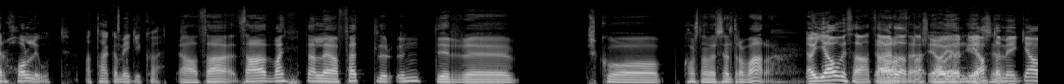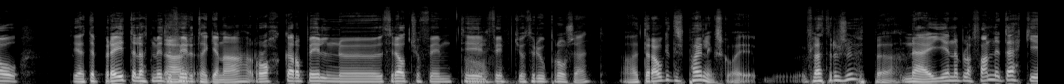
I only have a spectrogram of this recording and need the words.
er Hollywood að taka mikið kött? Já, það, það væntanlega fellur undir uh, sko kostnaðverð seldra vara. Já, já við það, það Já, er það- þarna sko, já, ég- ég átta mig ekki á því þetta er breytilegt millir Já. fyrirtækjana rokkar á bilinu 35 til Já. 53% Já, þetta er ágætis pæling sko Flettur þessu upp eða? nei, ég nefnilega fann þetta ekki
